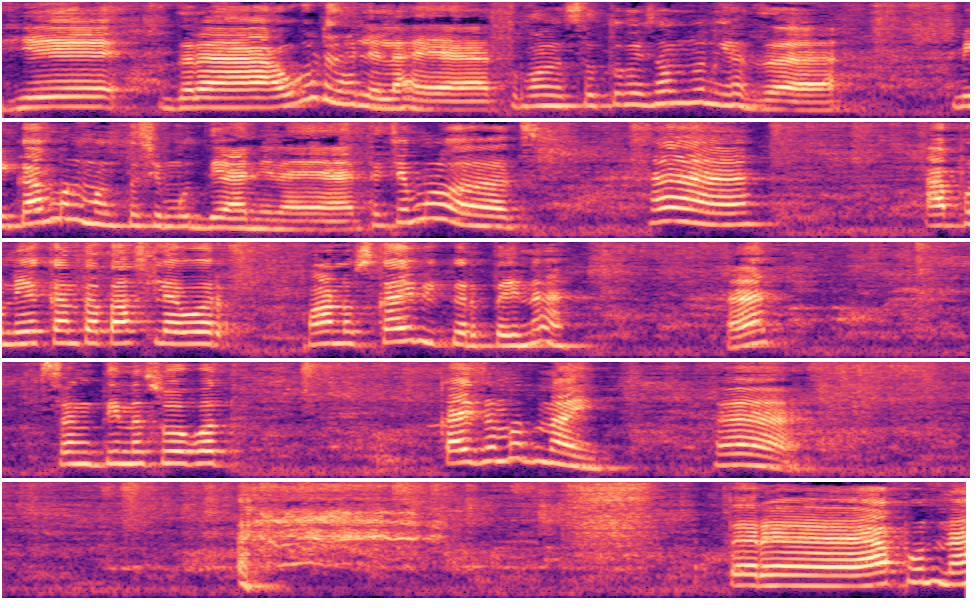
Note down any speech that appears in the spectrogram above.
हे जरा अवघड झालेलं आहे तुम्हाला तुम्ही समजून घ्या जा मी का म्हणून मग तसे मुद्दे आणि नाही? त्याच्यामुळंच. हां. आपण एकांतात असल्यावर माणूस काय बी करतंय ना? हां? संगतीनं सोबत काय जमत नाही. हां. तर आपण ना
